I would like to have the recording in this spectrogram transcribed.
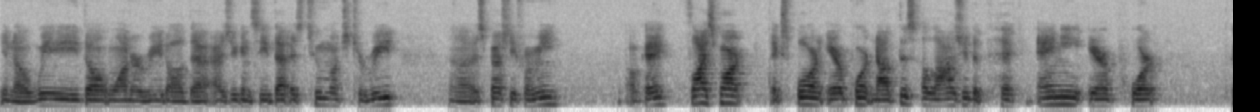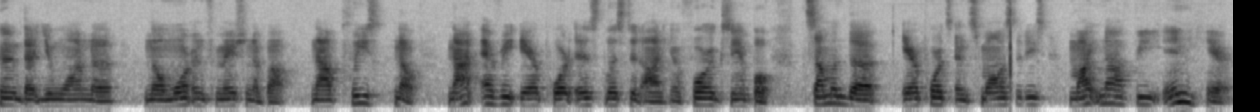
you know, we don't want to read all that. As you can see, that is too much to read, uh, especially for me. Okay, Fly Smart, explore an airport. Now, this allows you to pick any airport that you want to know more information about. Now, please note, not every airport is listed on here. For example, some of the airports in small cities might not be in here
